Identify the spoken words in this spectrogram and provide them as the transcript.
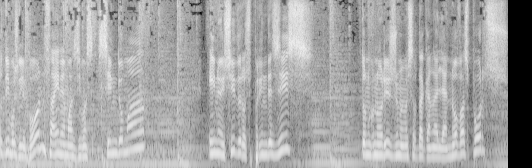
Ο τύπος λοιπόν θα είναι μαζί μας σύντομα. Είναι ο Ισίδωρος Πρίντεζης. Τον γνωρίζουμε μέσα από τα κανάλια Nova Sports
